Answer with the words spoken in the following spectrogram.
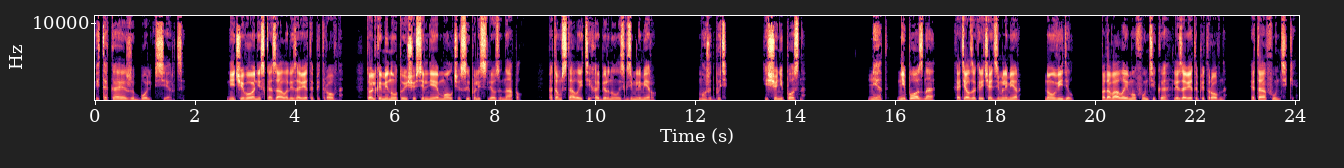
и такая же боль в сердце. Ничего не сказала Елизавета Петровна. Только минуту еще сильнее молча сыпались слезы на пол. Потом встала и тихо обернулась к землемеру. «Может быть, еще не поздно?» «Нет, не поздно!» — хотел закричать землемер, но увидел. Подавала ему фунтика Лизавета Петровна. Это о фунтике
